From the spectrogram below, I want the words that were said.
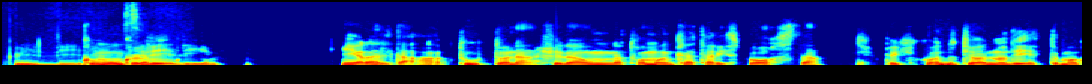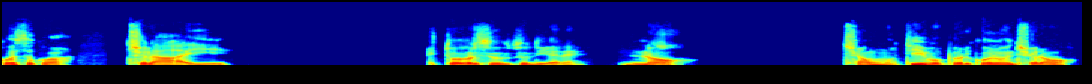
Quindi, Comunque, siamo- vedi, in realtà tutto nasce da una tua mancata risposta. Perché quando ti hanno detto, ma questo qua ce l'hai? E tu avresti dovuto dire, no, c'è un motivo per cui non ce l'ho.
